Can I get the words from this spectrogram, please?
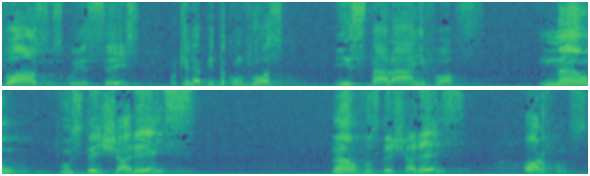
vós os conheceis, porque ele habita convosco e estará em vós. Não vos deixareis, não vos deixareis órfãos,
